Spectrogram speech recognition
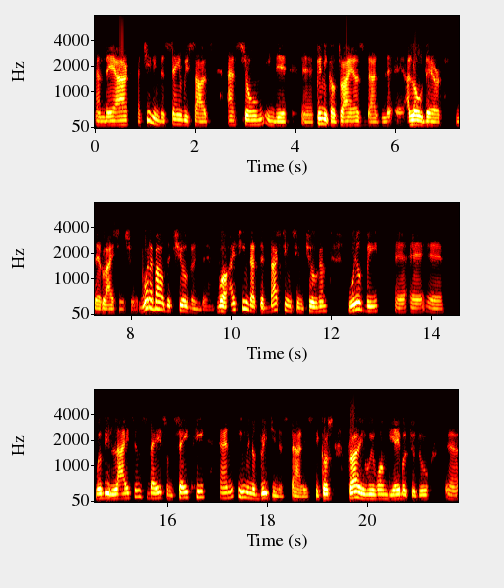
and they are achieving the same results as shown in the uh, clinical trials that uh, allow their their licensure. What about the children then? Well, I think that the vaccines in children will be uh, uh, uh will be licensed based on safety and immunobridging studies because probably we won't be able to do uh,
